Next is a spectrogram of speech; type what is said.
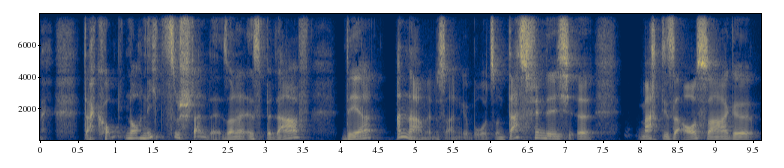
da kommt noch nichts zustande, sondern es bedarf der Annahme des Angebots. Und das finde ich, äh, macht diese Aussage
